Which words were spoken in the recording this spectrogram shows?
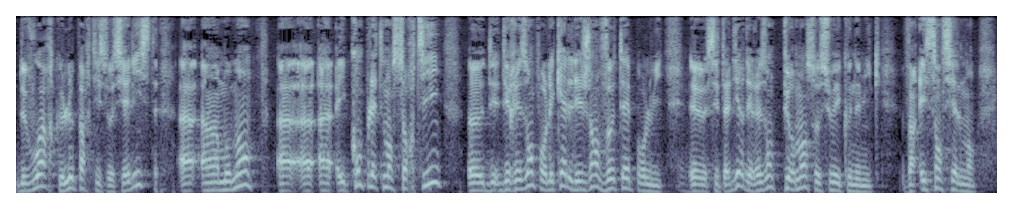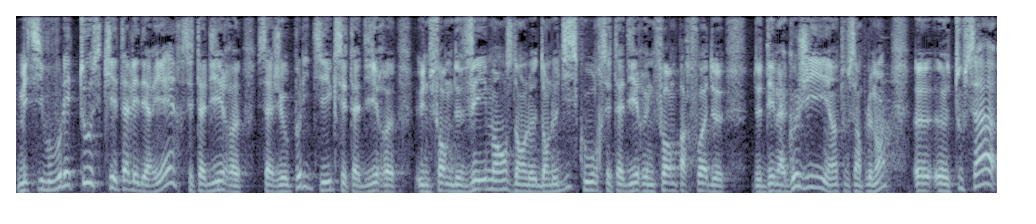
de voir que le Parti socialiste, à un moment, a, est complètement sorti euh, des, raisons pour lesquelles les gens votaient pour lui, euh, c'est-à-dire des raisons purement socio-économiques, enfin essentiellement. Mais si vous voulez, tout ce qui est allé derrière, c'est-à-dire euh, sa géopolitique, c'est-à-dire une forme de véhémence dans le, dans le discours, c'est-à-dire une forme parfois de, de démagogie, hein, tout simplement, tout ça,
